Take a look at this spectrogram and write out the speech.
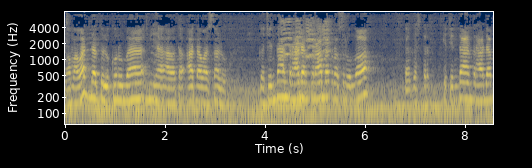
Wa mawaddatul qurba biha atawassalu. Kecintaan terhadap kerabat Rasulullah dan kecintaan terhadap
